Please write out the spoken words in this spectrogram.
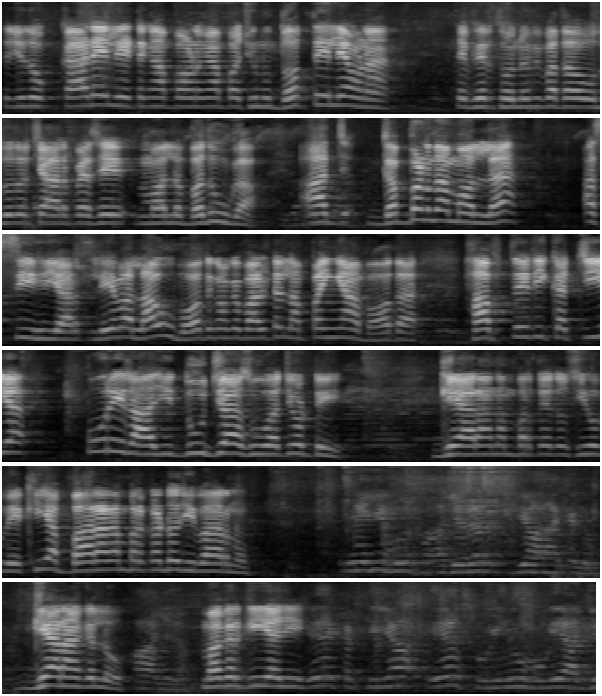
ਤੇ ਜਦੋਂ ਕਾੜੇ ਲੇਟੀਆਂ ਪਾਉਣੀਆਂ, ਪਸ਼ੂ ਨੂੰ ਦੁੱਧ ਤੇ ਲਿਆਉਣਾ, ਤੇ ਫਿਰ ਤੁਹਾਨੂੰ ਵੀ ਪਤਾ, ਉਦੋਂ ਤਾਂ 4 ਪੈਸੇ ਮੁੱਲ ਵਧੂਗਾ। ਅੱਜ ਗੱਬਣ ਦਾ ਮੁੱਲ ਹੈ 80000 ਲੇਵਾ ਲਾਊ ਬਹੁਤ, ਕਿਉਂਕਿ ਬਲਟਲਾਂ ਪਈਆਂ ਬਹੁਤ ਹੈ ਹਫ਼ਤੇ ਦੀ ਕੱਚੀ ਆ ਪੂਰੀ ਰਾਜੀ ਦੂਜਾ ਸੂਆ ਝੋਟੀ। 11 ਨੰਬਰ ਤੇ ਤੁਸੀਂ ਉਹ ਵੇਖੀ ਆ 12 ਨੰਬਰ ਕੱਢੋ ਜੀ ਬਾਹਰ ਨੂੰ। ਇਹ ਜੀ ਹੁਣ ਹਾਜ਼ਰ 11 ਕਿਲੋ। 11 ਕਿਲੋ। ਹਾਜ਼ਰ ਮਗਰ ਕੀ ਆ ਜੀ? ਇਹ ਕੱਟੀ ਆ ਇਹ ਸੂਈ ਨੂੰ ਹੋ ਗਏ ਅੱਜ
